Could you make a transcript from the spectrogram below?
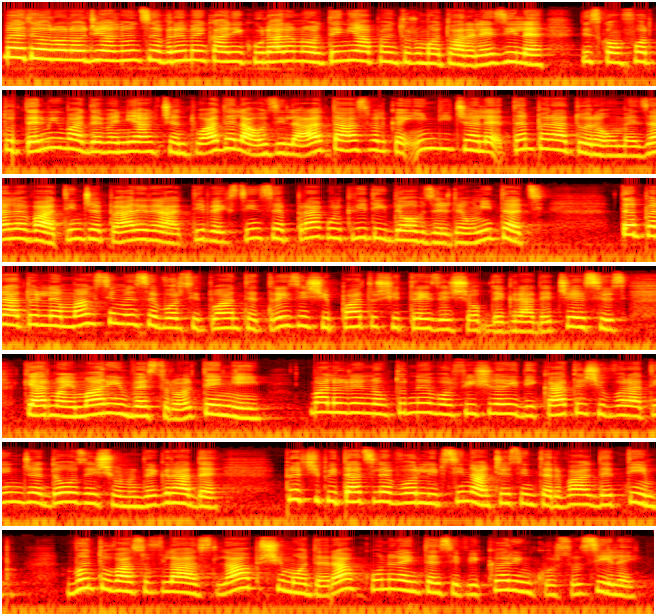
Meteorologii anunță vreme caniculară în Oltenia pentru următoarele zile. Disconfortul termic va deveni accentuat de la o zi la alta, astfel că indicele temperatură umezeală va atinge pe arii relativ extinse pragul critic de 80 de unități. Temperaturile maxime se vor situa între 34 și 38 de grade Celsius, chiar mai mari în vestul Olteniei. Valorile nocturne vor fi și ridicate și vor atinge 21 de grade. Precipitațiile vor lipsi în acest interval de timp. Vântul va sufla slab și moderat cu unele intensificări în cursul zilei.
